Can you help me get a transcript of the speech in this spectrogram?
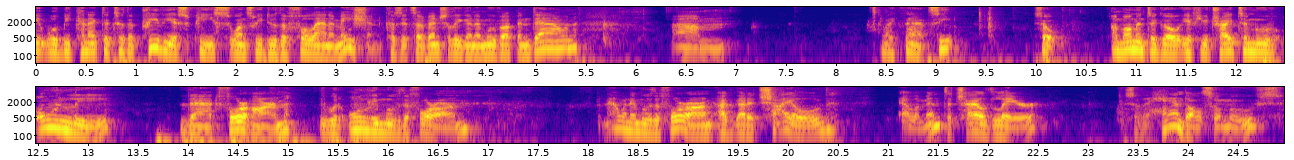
it will be connected to the previous piece once we do the full animation, because it's eventually going to move up and down um, like that. See? So a moment ago, if you tried to move only that forearm, it would only move the forearm. But now when I move the forearm, I've got a child element, a child layer. So the hand also moves.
